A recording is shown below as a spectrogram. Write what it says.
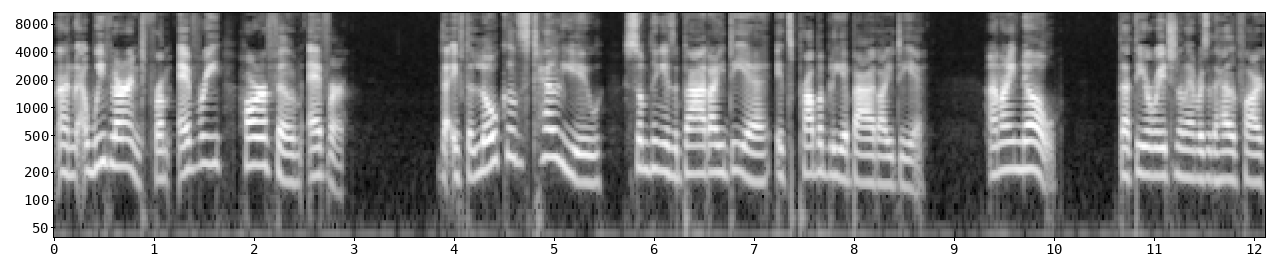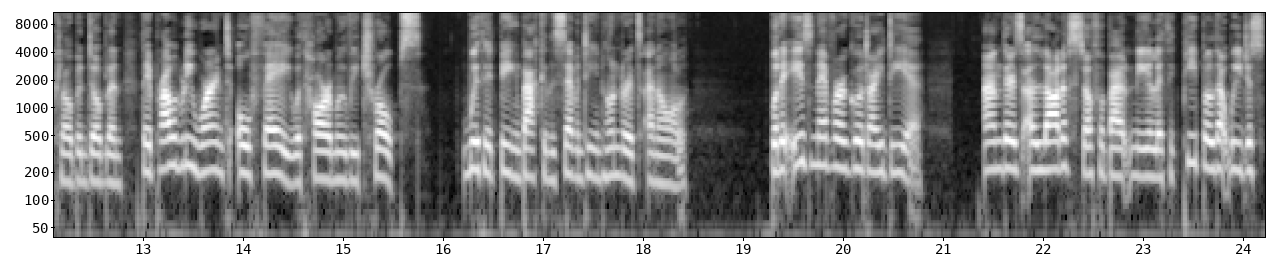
and we've learned from every horror film ever that if the locals tell you something is a bad idea, it's probably a bad idea. And I know that the original members of the Hellfire Club in Dublin, they probably weren't au fait with horror movie tropes, with it being back in the 1700s and all. But it is never a good idea. And there's a lot of stuff about Neolithic people that we just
